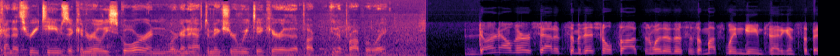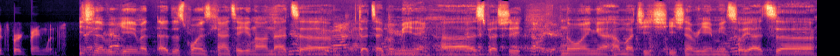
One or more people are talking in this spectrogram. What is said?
kind of three teams that can really score and we're going to have to make sure we take care of the puck in a proper way Darnell Nurse added some additional thoughts on whether this is a must-win game tonight against the Pittsburgh Penguins. Each and every game at, at this point is kind of taking on that uh, that type of meaning, uh, especially knowing uh, how much each each and every game means. So yeah, it's uh,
